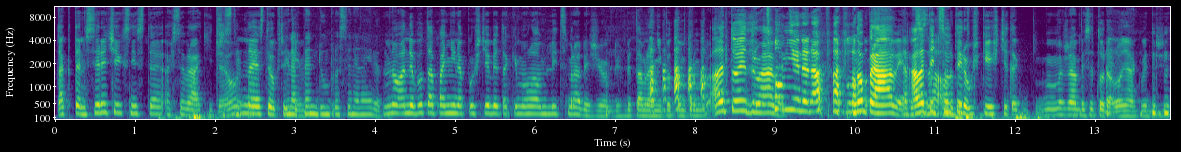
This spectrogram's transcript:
tak ten syreček sněste, až se vrátíte, jo? Přesně tak. Nejeste ho předtím. Jinak ten dům prostě nenajdete. No a nebo ta paní na poště by taky mohla omdlít smrady, že jo, když by tam na ní potom promluvila. Ale to je druhá to věc. mě nenapadlo. No právě, ale teď jsou ty roušky ještě, tak možná by se to dalo nějak vydržet.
